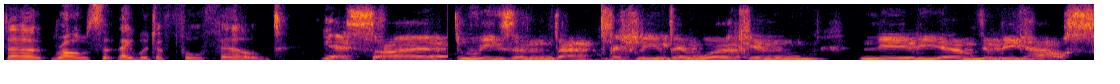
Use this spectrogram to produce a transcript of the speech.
the roles that they would have fulfilled? Yes, I reason that, especially if they're working near the um, the big house,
